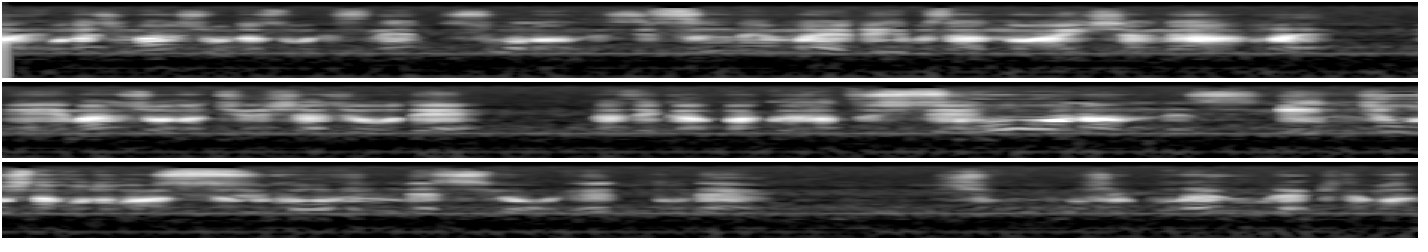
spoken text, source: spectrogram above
はい。同じマンションだそうですね。そうなんです。で数年前デーブさんの愛車が、はい。えーマンションの駐車場でなぜか爆発してそうなんですよ。炎上したことがあったすごいんですよ。えっとね消防車5台ぐらい来たわ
